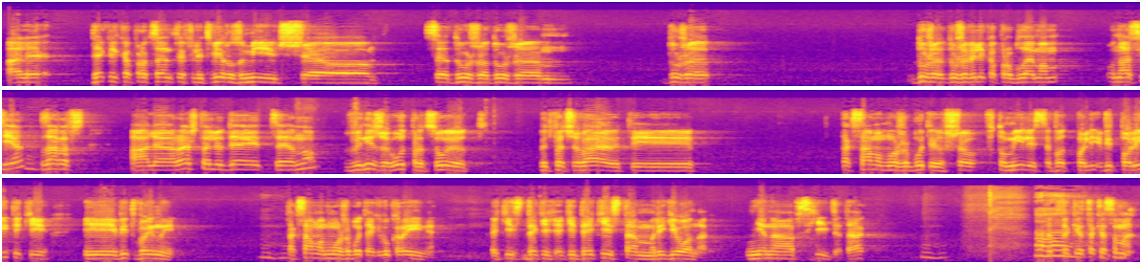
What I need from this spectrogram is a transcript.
але декілька процентів в Літві розуміють, що це дуже, дуже, дуже, дуже, дуже велика проблема у нас є зараз. Але решта людей це ну, вони живуть, працюють, відпочивають і так само може бути, що втомилися від від політики і від війни. Так само може бути, як і в Україні, якісь декілька якісь там регіонах, не на східі, так? Тобто таке, таке саме.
